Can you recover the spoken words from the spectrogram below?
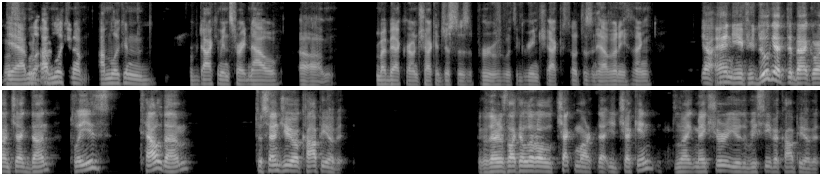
let's yeah, I'm, I'm looking up. I'm looking for documents right now. Um, my background check it just is approved with the green check, so it doesn't have anything. Yeah, and if you do get the background check done, please tell them to send you a copy of it because there's like a little check mark that you check in like make sure you receive a copy of it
